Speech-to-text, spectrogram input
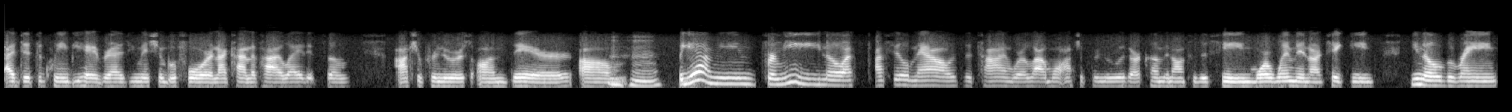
I did the Queen Behavior, as you mentioned before, and I kind of highlighted some entrepreneurs on there. Um, Mhm. But yeah, I mean, for me, you know, I I feel now is the time where a lot more entrepreneurs are coming onto the scene. More women are taking you know, Lorraine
